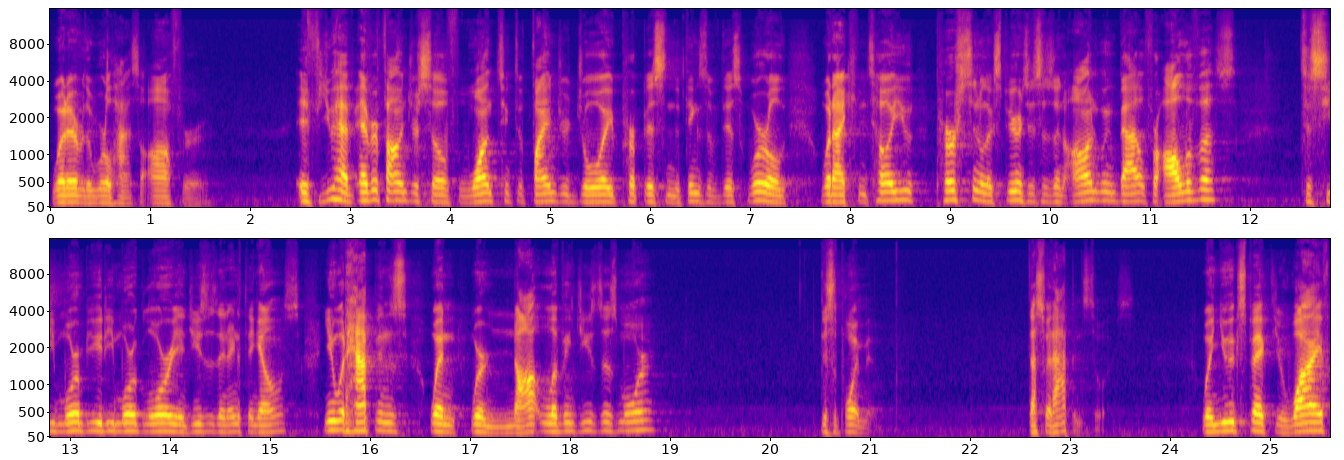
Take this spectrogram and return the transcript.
whatever the world has to offer. if you have ever found yourself wanting to find your joy, purpose in the things of this world, what I can tell you, personal experience, this is an ongoing battle for all of us to see more beauty, more glory in Jesus than anything else. You know what happens when we're not loving Jesus more? Disappointment. That's what happens to us. When you expect your wife,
